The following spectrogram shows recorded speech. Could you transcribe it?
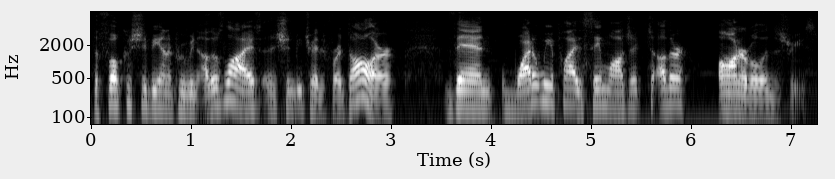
the focus should be on improving others' lives and it shouldn't be traded for a dollar, then why don't we apply the same logic to other honorable industries?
